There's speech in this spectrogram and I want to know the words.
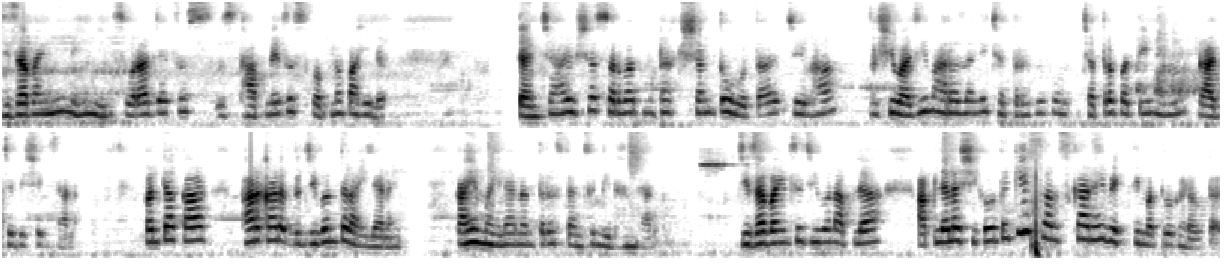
जिजाबाईंनी नेहमी स्वराज्याचं स्थापनेचं स्वप्न पाहिलं. त्यांच्या आयुष्यात सर्वात मोठा क्षण तो होता जेव्हा शिवाजी महाराजांनी छत्रपती छत्रपती म्हणून राज्याभिषेक झाला. पण त्या काळ फार काळ जिवंत राहिल्या नाही काही महिन्यानंतरच त्यांचं निधन झालं. जिजाबाईंचं जीवन आपल्या आपल्याला शिकवतं की संस्कार हे व्यक्तिमत्व घडवतात.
